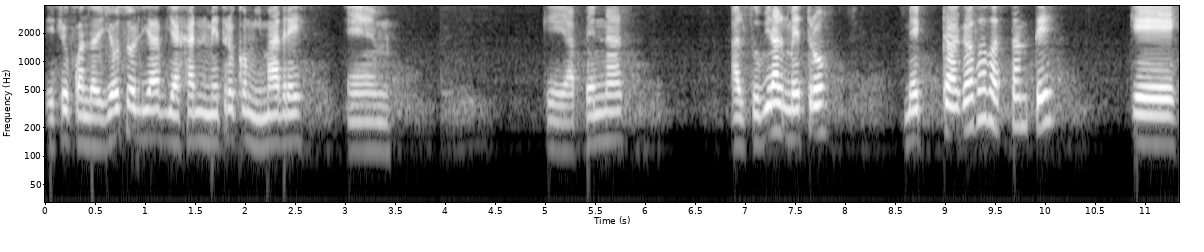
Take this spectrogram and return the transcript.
De hecho, cuando yo solía viajar en metro con mi madre, em, que apenas al subir al metro me cagaba bastante que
